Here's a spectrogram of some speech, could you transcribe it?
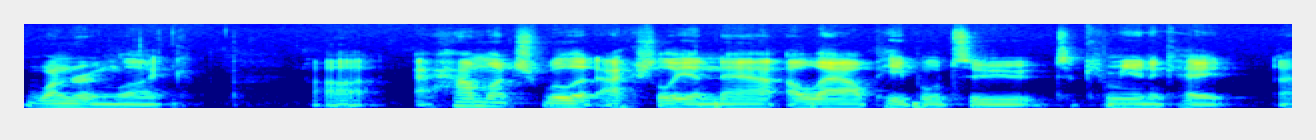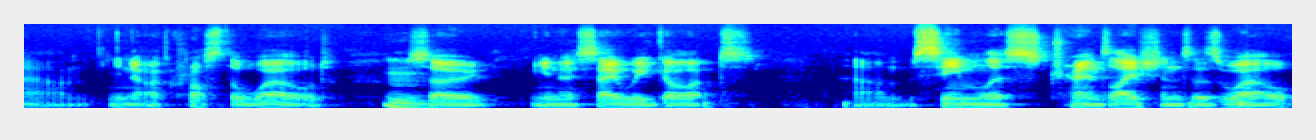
wondering, like, uh, how much will it actually ana- allow people to to communicate, um, you know, across the world? Hmm. So, you know, say we got um, seamless translations as well,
